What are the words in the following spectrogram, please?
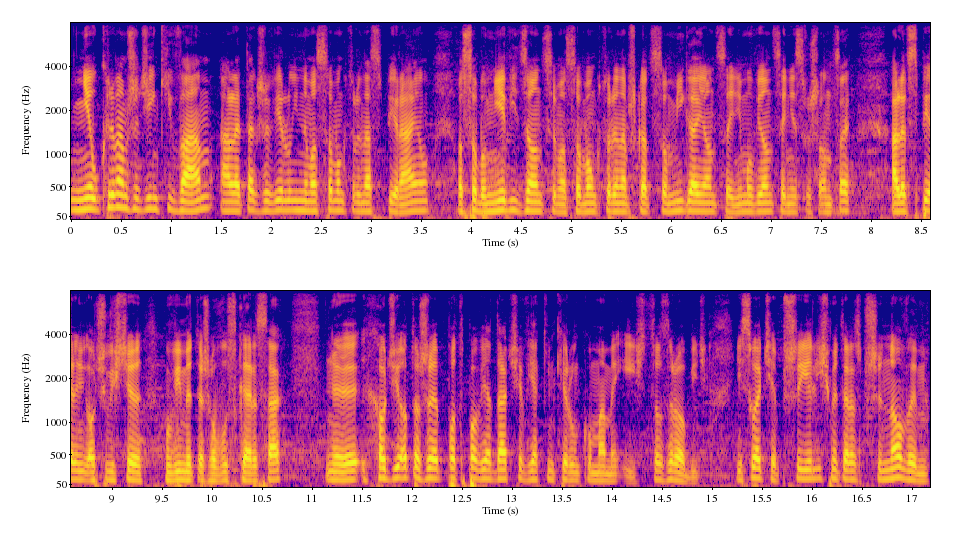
Nie ukrywam, że dzięki Wam, ale także wielu innym osobom, które nas wspierają, osobom niewidzącym, osobom, które na przykład są migające, niemówiące, niesłyszące, ale wspierają, oczywiście mówimy też o wózkersach. Yy, Chodzi o to, że podpowiadacie, w jakim kierunku mamy iść, co zrobić. I słuchajcie, przyjęliśmy teraz przy nowym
